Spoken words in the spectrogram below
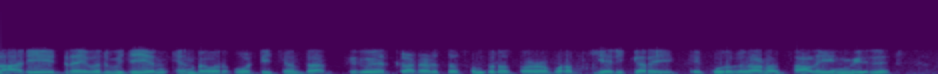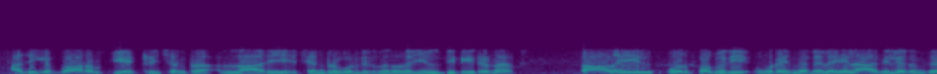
லாரியை டிரைவர் விஜயன் என்பவர் ஓட்டிச் சென்றார். திருவேற்காடு அடுத்த சுந்தர சோழபுரம் ஏரிக்கரை குறுகலான சாலையின் மீது அதிக பாரம் ஏற்றி சென்ற லாரி சென்று கொண்டிருந்த நிலையில் திடீரென சாலையில் ஒரு பகுதி உடைந்த நிலையில் அதிலிருந்து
